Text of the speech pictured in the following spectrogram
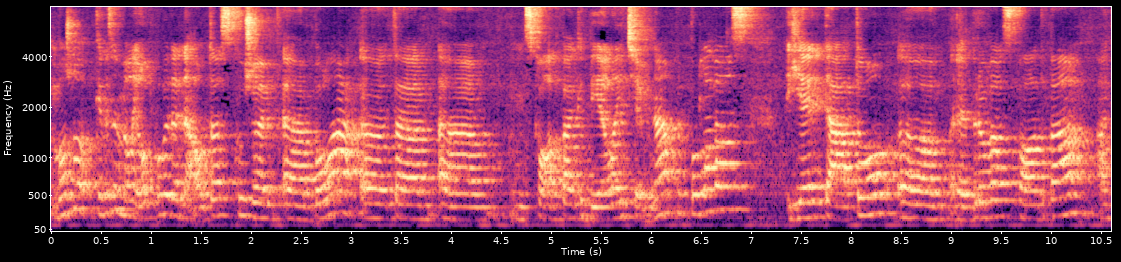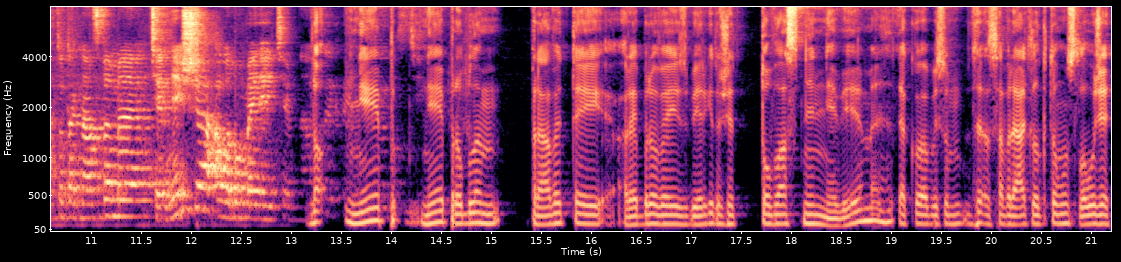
možno keby sme mali odpovedať na otázku, že uh, bola uh, tá uh, skladba k Bielej temná podľa vás, je táto uh, rebrová skladba, ak to tak nazveme, temnejšia alebo menej temná? No, nie, nie je problém práve tej rebrovej zbierky, to, že to vlastne nevieme, ako aby som sa vrátil k tomu slovu, že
